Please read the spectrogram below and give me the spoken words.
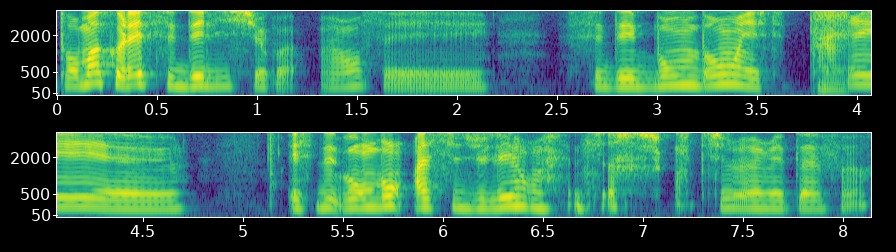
Pour moi, Colette, c'est délicieux, quoi. Vraiment, c'est. C'est des bonbons et c'est très. Euh, et c'est des bonbons acidulés, on va dire. Je continue ma métaphore.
